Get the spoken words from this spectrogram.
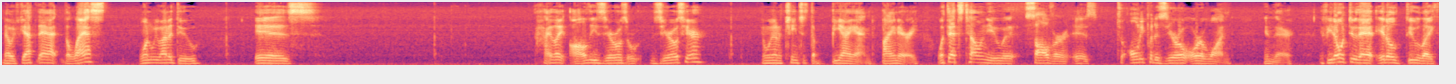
Now we've got that. The last one we want to do is highlight all these zeros or zeros here and we're going to change this to bin binary what that's telling you uh, solver is to only put a zero or a one in there if you don't do that it'll do like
